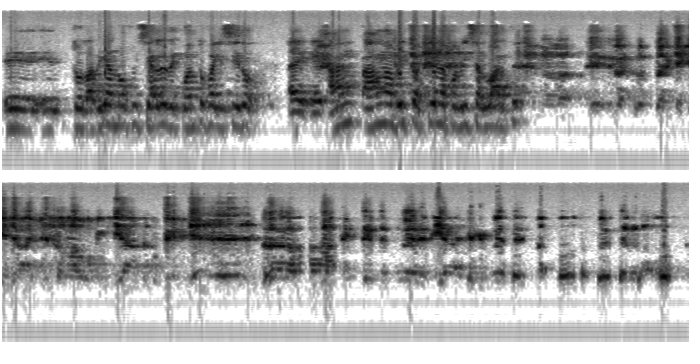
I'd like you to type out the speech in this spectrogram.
eh, eh, todavía no oficiales de cuántos fallecidos eh, eh, han, han visto aquí en la provincia de Duarte? La- la- la- la, la se puede diaria, que puede ser una cosa, puede ser la otra.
